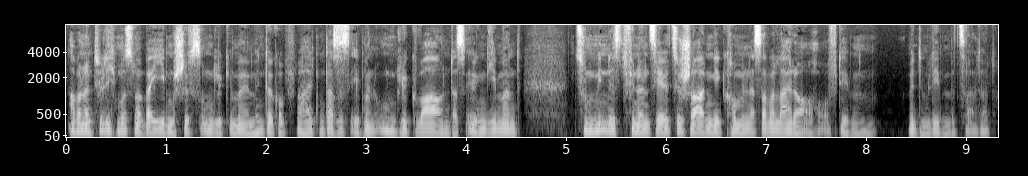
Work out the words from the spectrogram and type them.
Aber natürlich muss man bei jedem Schiffsunglück immer im Hinterkopf behalten, dass es eben ein Unglück war und dass irgendjemand zumindest finanziell zu Schaden gekommen ist, aber leider auch oft eben mit dem Leben bezahlt hat.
